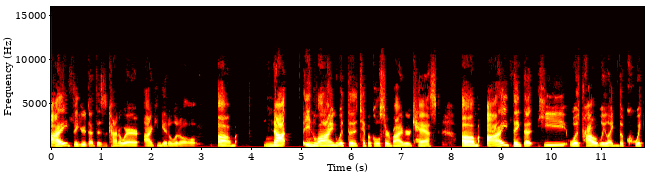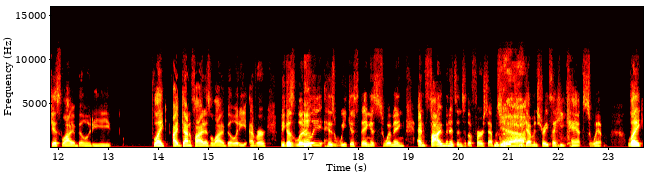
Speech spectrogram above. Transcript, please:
I figured that this is kind of where I can get a little um not in line with the typical survivor cast. Um, I think that he was probably like the quickest liability, like identified as a liability ever, because literally his weakest thing is swimming. And five minutes into the first episode, yeah. he demonstrates that he can't swim. Like,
